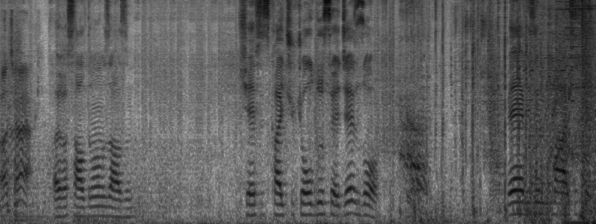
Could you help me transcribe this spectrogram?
Attack. Aga saldırmamız lazım. Şerefsiz kayçük olduğu sürece zor. Ve bizim maalesef tek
